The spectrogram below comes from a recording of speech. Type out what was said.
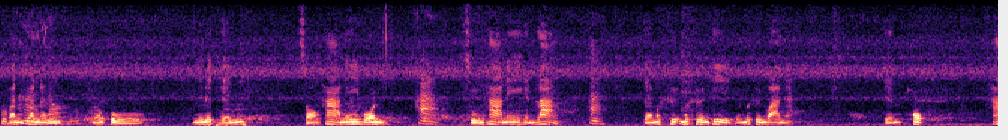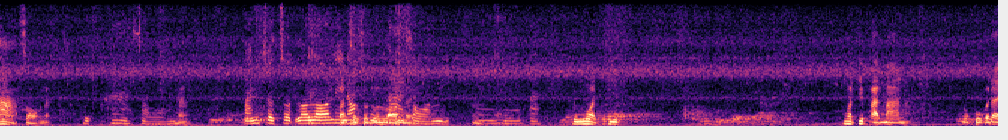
หกวันห้าวันหนึ่งสองหลวงปู่นิมิตเห็นสองห้านี้บนค่ะศูนย์ห้านี้เห็นล่าง ค่ะ แต่เมื่อคืนเมื่อคืนที่เมื่อคืนวานเนี่ยเห็นหกห้าสองนะหกห้าสองอ่า ฝันสดสดๆร้อนๆเลยเนาะฝันสดๆหกร้อห้านๆเลยสองนี่อือ๋อมค่ะ คืองวดที่ งวดที่ผ่านมานะหลวงปู่ก็ได้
